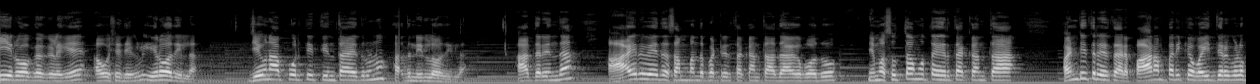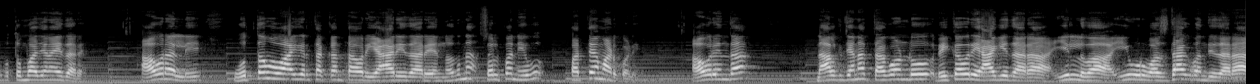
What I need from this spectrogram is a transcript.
ಈ ರೋಗಗಳಿಗೆ ಔಷಧಿಗಳು ಇರೋದಿಲ್ಲ. ಜೀವನಾಪೂರ್ತಿ ತಿಂತಾ ಇದ್ರೂ ಅದು ನಿಲ್ಲೋದಿಲ್ಲ. ಆದ್ದರಿಂದ ಆಯುರ್ವೇದ ಸಂಬಂಧಪಟ್ಟಿರ್ತಕ್ಕಂಥದ್ದಾಗಬಹುದು ನಿಮ್ಮ ಸುತ್ತಮುತ್ತ ಇರತಕ್ಕಂಥ ಪಂಡಿತರು ಇರ್ತಾರೆ, ಪಾರಂಪರಿಕ ವೈದ್ಯರುಗಳು ತುಂಬ ಜನ ಇದ್ದಾರೆ. ಅವರಲ್ಲಿ ಉತ್ತಮವಾಗಿರ್ತಕ್ಕಂಥವ್ರು ಯಾರಿದ್ದಾರೆ ಅನ್ನೋದನ್ನ ಸ್ವಲ್ಪ ನೀವು ಪತ್ತೆ ಮಾಡ್ಕೊಳ್ಳಿ. ಅವರಿಂದ ನಾಲ್ಕು ಜನ ತಗೊಂಡು ರಿಕವರಿ ಆಗಿದ್ದಾರಾ, ಇಲ್ವಾ, ಇವರು ಹೊಸ್ದಾಗಿ ಬಂದಿದ್ದಾರಾ,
